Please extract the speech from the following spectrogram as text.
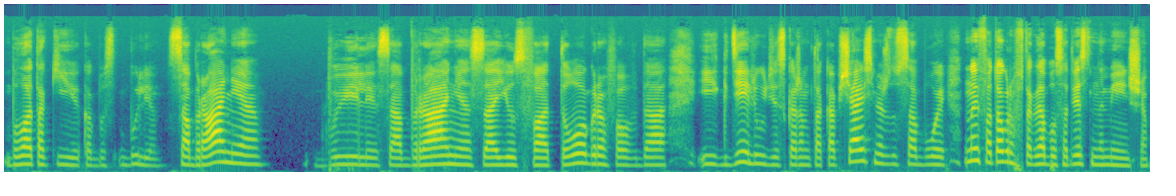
была такие, как бы, были собрания, были собрания, союз фотографов, да, и где люди, скажем так, общались между собой, ну и фотографов тогда было, соответственно, меньше.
